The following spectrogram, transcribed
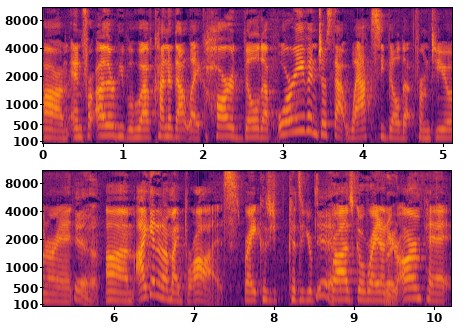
um, and for other people who have kind of that like hard buildup, or even just that waxy buildup from deodorant, Yeah. um, I get it on my bras, right? Because because your Yeah. bras go right under Right. your armpit.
